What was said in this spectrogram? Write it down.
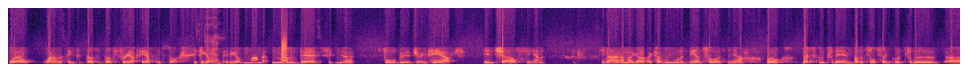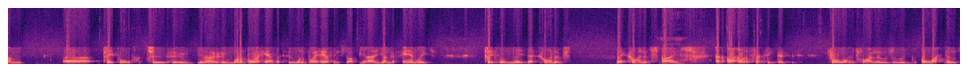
Well, one of the things it does, it does free up housing stock. If you got Yeah. if you got mum, mum and dad sitting in a four bedroom house in Charlestown, you know, and they go, okay, we want to downsize now. Well, that's good for them, but it's also good for the um, uh, people to who you know who want to buy housing, who want to buy housing stock. You know, younger families, people who need that kind of that kind of space. And I I also think that for a long time there was a reluctance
